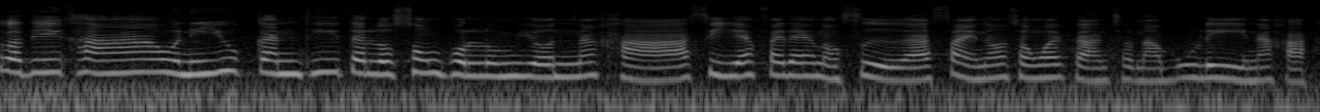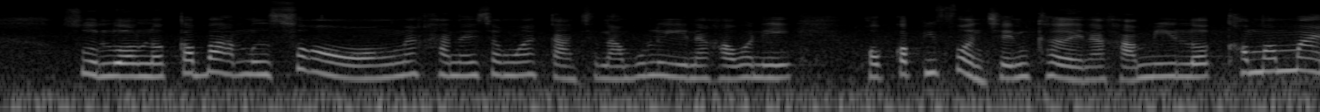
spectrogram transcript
สวัสดีค่ะ วันนี้อยู่กันที่เตลรถทรงพลลุมยนต์นะคะสี่แยกไฟแดงหนองเสือใส่นอกจังหวัดกาญจนบุรีนะคะศูนรวมรถกระบะมือสองนะคะในจังหวัดกาญจนบุรีนะคะ วันนี้พบกับพี่ฝนเช่นเคยนะคะ มีรถเข้ามาใหม่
